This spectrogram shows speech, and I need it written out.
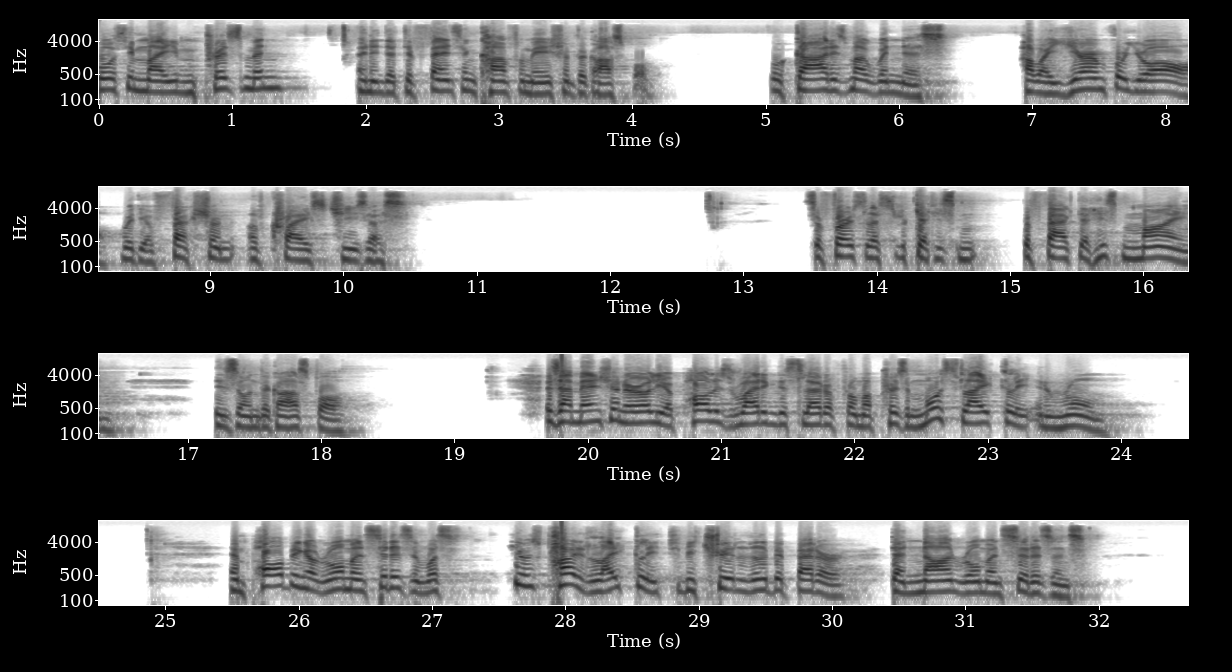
both in my imprisonment and in the defense and confirmation of the gospel. For God is my witness, how I yearn for you all with the affection of Christ Jesus. So first, let's look at his, the fact that his mind is on the gospel. As I mentioned earlier, Paul is writing this letter from a prison, most likely in Rome. And Paul, being a Roman citizen, was he was probably likely to be treated a little bit better than non-Roman citizens.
